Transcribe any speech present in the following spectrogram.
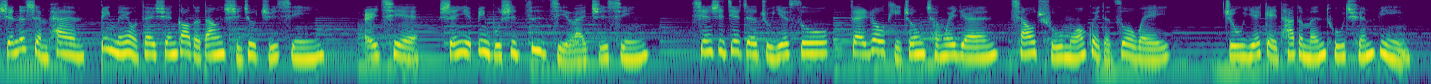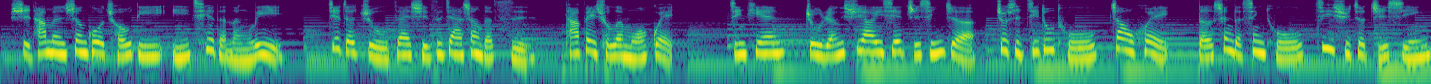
神的审判并没有在宣告的当时就执行。而且神也并不是自己来执行，先是借着主耶稣在肉体中成为人，消除魔鬼的作为。主也给他的门徒权柄，使他们胜过仇敌一切的能力。借着主在十字架上的死，他废除了魔鬼。今天主仍需要一些执行者，就是基督徒、教会得胜的信徒，继续着执行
